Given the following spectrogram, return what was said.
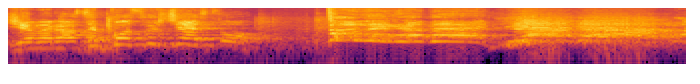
Idziemy razem po zwycięstwo! To wygramy! Jaga!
